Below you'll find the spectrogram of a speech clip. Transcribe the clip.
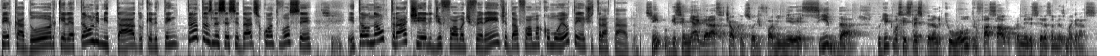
pecador, que ele é tão limitado, que ele tem tantas necessidades quanto você. Sim. Então não trate ele de forma diferente da forma como eu tenho te tratado. Sim, porque se a minha graça te alcançou de forma imerecida, por que, que você está esperando que o outro faça algo para merecer essa mesma graça?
